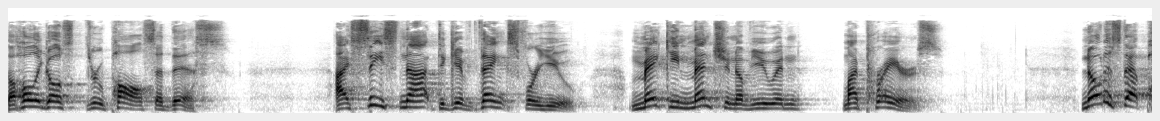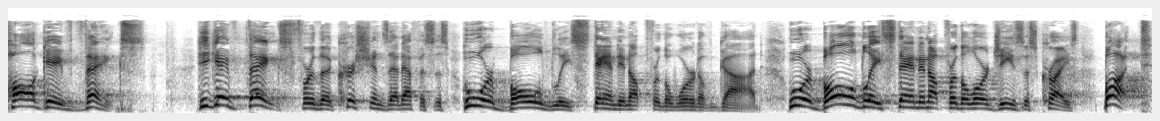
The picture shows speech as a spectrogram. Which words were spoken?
The Holy Ghost through Paul said this I cease not to give thanks for you, making mention of you in my prayers. Notice that Paul gave thanks he gave thanks for the Christians at Ephesus who were boldly standing up for the Word of God, who were boldly standing up for the Lord Jesus Christ. But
